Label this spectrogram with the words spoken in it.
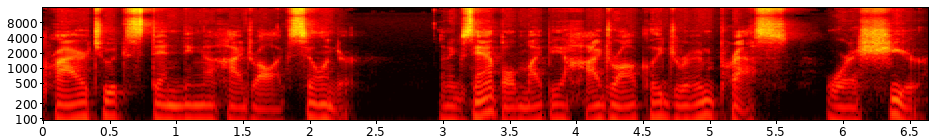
prior to extending a hydraulic cylinder. An example might be a hydraulically driven press or a shear.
